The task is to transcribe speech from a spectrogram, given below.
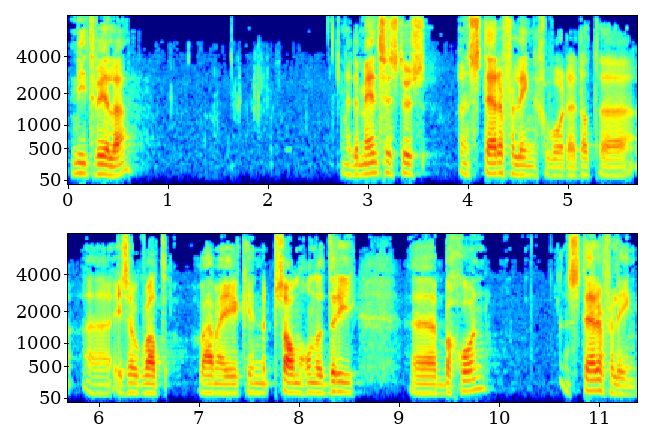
niet willen. De mens is dus een sterveling geworden. Dat is ook wat waarmee ik in Psalm 103 uh, begon. Een sterveling.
